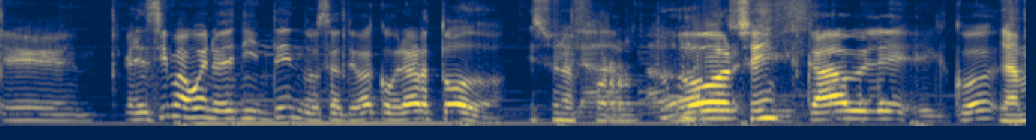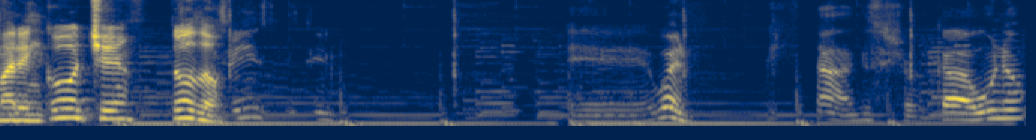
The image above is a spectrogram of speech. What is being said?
Eh, encima, bueno, es Nintendo, o sea, te va a cobrar todo. Es una El fortuna. Sí. el cable, el co La mar en coche, todo. Sí, sí, sí. Eh, bueno, nada, qué sé yo, cada uno.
